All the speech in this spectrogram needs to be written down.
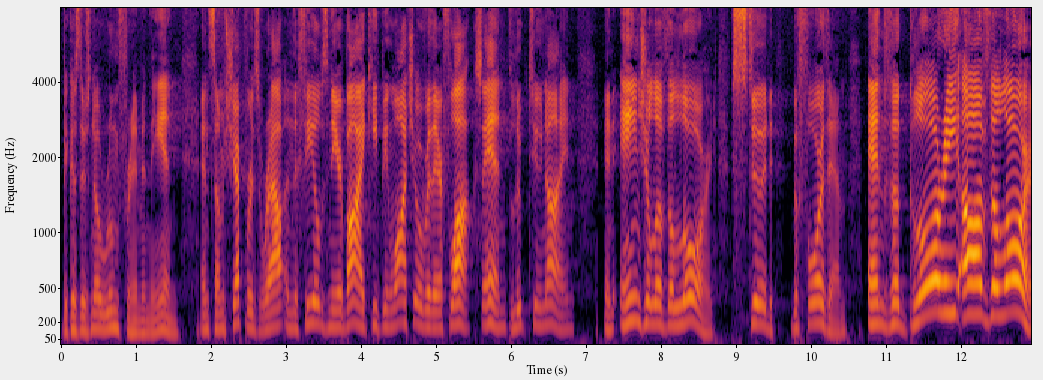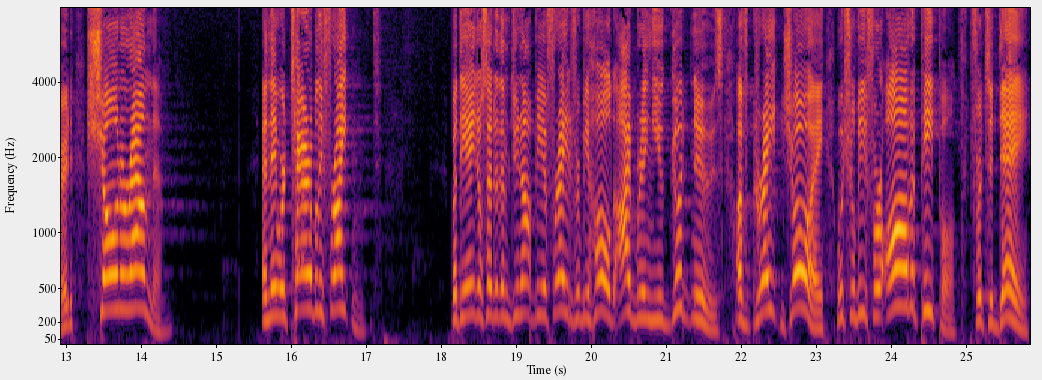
because there's no room for him in the inn. And some shepherds were out in the fields nearby keeping watch over their flocks. And, Luke 2 9, an angel of the Lord stood before them, and the glory of the Lord shone around them and they were terribly frightened. But the angel said to them, Do not be afraid, for behold, I bring you good news of great joy, which will be for all the people. For today,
